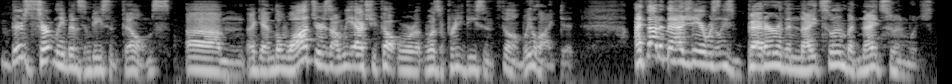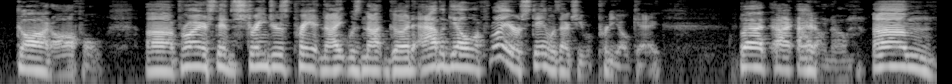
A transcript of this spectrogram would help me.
There's certainly been some decent films. Um, again, The Watchers, uh, we actually felt were, was a pretty decent film. We liked it. I thought Imaginary was at least better than Night Swim, but Night Swim was god awful. Uh, from my understanding, Strangers Prey at Night was not good. Abigail, from my understanding, was actually pretty okay. But I, I don't know. Um,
